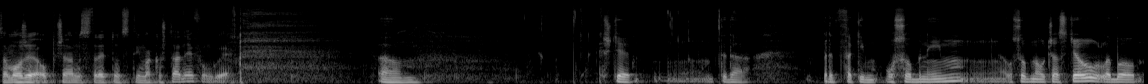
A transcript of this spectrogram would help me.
sa môže občan stretnúť s tým, ako štát nefunguje. Um, ešte teda pred takým osobným, osobnou časťou, lebo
